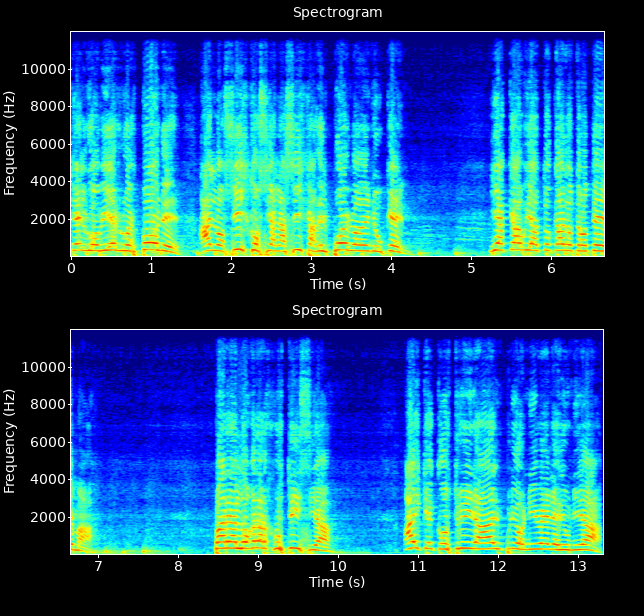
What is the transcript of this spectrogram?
que el gobierno expone a los hijos y a las hijas del pueblo de Neuquén. Y acá voy a tocar otro tema. Para lograr justicia hay que construir a amplios niveles de unidad.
